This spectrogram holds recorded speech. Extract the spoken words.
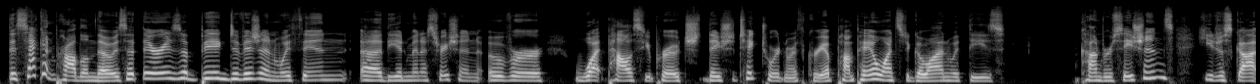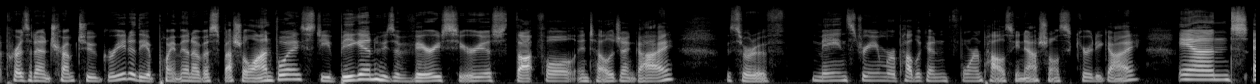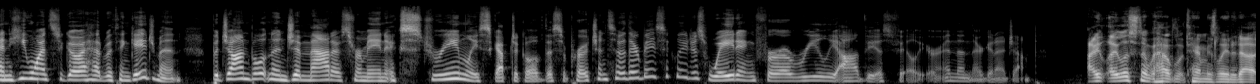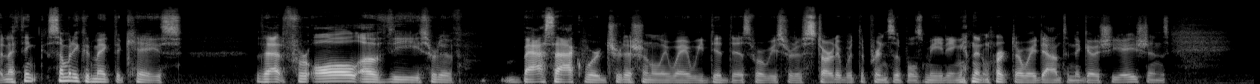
The second problem, though, is that there is a big division within uh, the administration over what policy approach they should take toward North Korea. Pompeo wants to go on with these conversations. He just got President Trump to agree to the appointment of a special envoy, Steve Biegun, who's a very serious, thoughtful, intelligent guy, sort of mainstream Republican foreign policy national security guy. And and he wants to go ahead with engagement. But John Bolton and Jim Mattis remain extremely skeptical of this approach. And so they're basically just waiting for a really obvious failure and then they're gonna jump. I, I listened to how Tammy's laid it out, and I think somebody could make the case that for all of the sort of bass backward traditionally way we did this, where we sort of started with the principals meeting and then worked our way down to negotiations,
